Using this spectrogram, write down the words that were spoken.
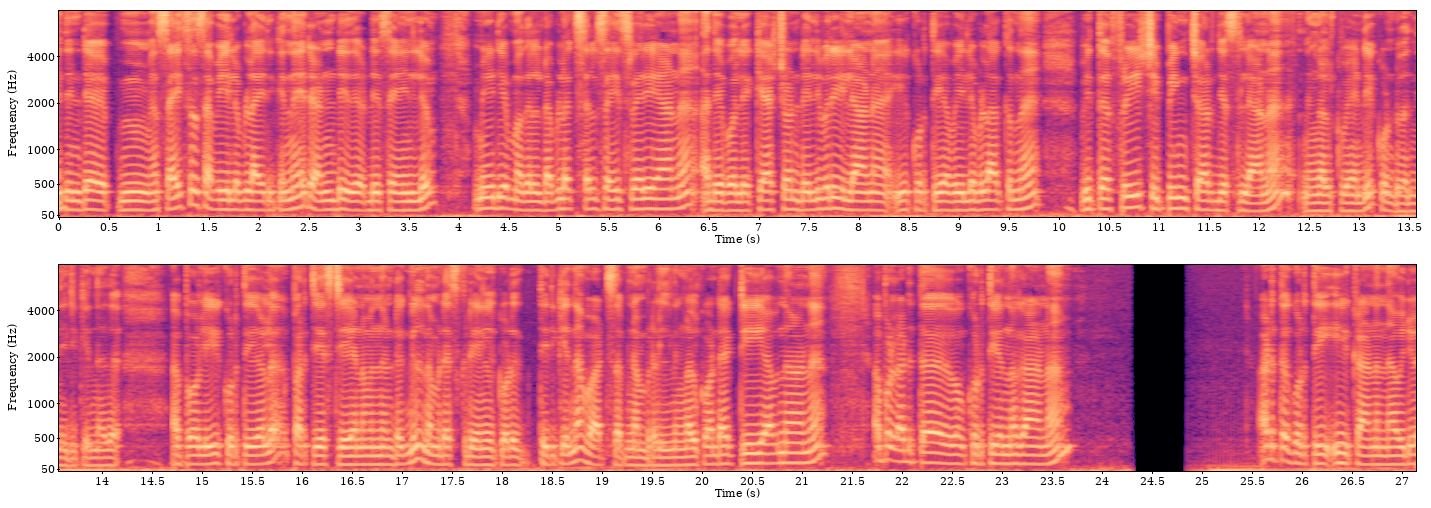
ഇതിന്റെ സൈസസ് അവൈലബിൾ ആയിരിക്കുന്നത് രണ്ട് ഡിസൈനിലും മീഡിയം മുതൽ ഡബിൾ എക്സ് എൽ സൈസ് വരെയാണ്. അതേപോലെ ക്യാഷ് ഓൺ ഡെലിവറിയിലാണ് ഈ കുർത്തി അവൈലബിൾ ആക്കുന്നത്. വിത്ത് ഫ്രീ ഷിപ്പിംഗ് ചാർജസിലാണ് നിങ്ങൾക്ക് വേണ്ടി കൊണ്ടുവന്നിരിക്കുന്നത്. അപ്പോൾ ഈ കുർത്തികൾ പർച്ചേസ് ചെയ്യണമെന്നുണ്ടെങ്കിൽ നമ്മുടെ സ്ക്രീനിൽ കൊടുത്തിരിക്കുന്ന വാട്സപ്പ് നമ്പറിൽ നിങ്ങൾ കോൺടാക്റ്റ് ചെയ്യാവുന്നതാണ്. അപ്പോൾ അടുത്ത കുർത്തി ഒന്ന് കാണാം. അടുത്ത കുർത്തി ഈ കാണുന്ന ഒരു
